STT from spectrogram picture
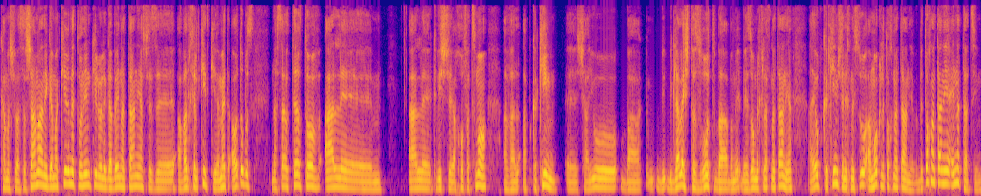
כמה שהוא עשה שם אני גם מכיר נתונים כאילו לגבי נתניה שזה עבד חלקית כי באמת האוטובוס נסע יותר טוב על uh, על אה, כביש החוף עצמו, אבל הפקקים אה, שהיו בגלל ההשתזרות באזור מחלף נתניה, היו פקקים שנכנסו עמוק לתוך נתניה, ובתוך נתניה אין נת"צים.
